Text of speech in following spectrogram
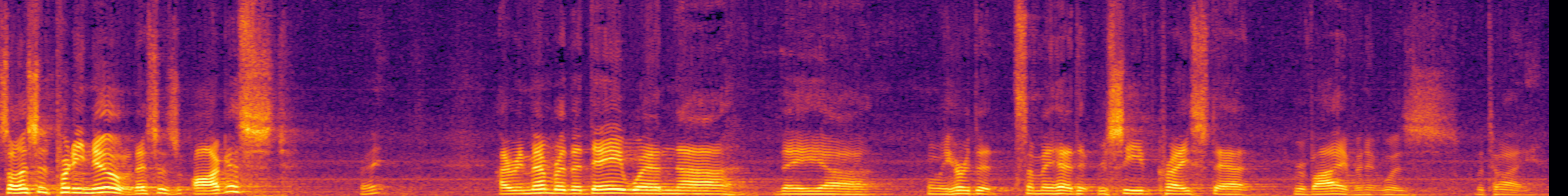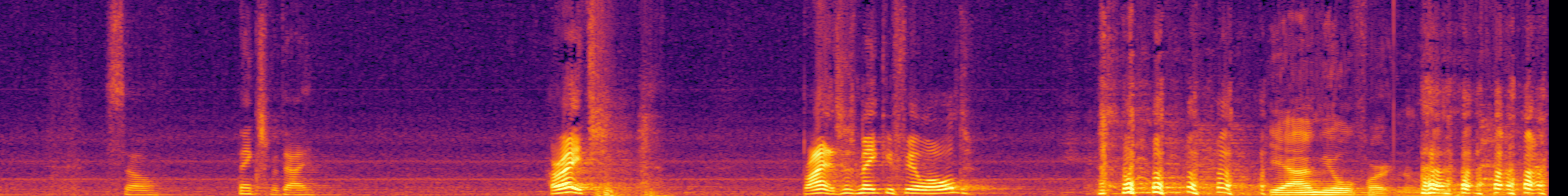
So this is pretty new. This is August, right? I remember the day when uh, they uh, when we heard that somebody had received Christ at Revive, and it was Matai. So, thanks, Matai. All right, Brian, does this make you feel old? Yeah, I'm the old fart in the room.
